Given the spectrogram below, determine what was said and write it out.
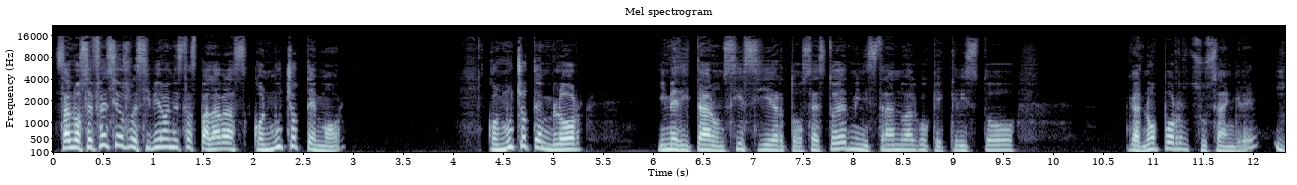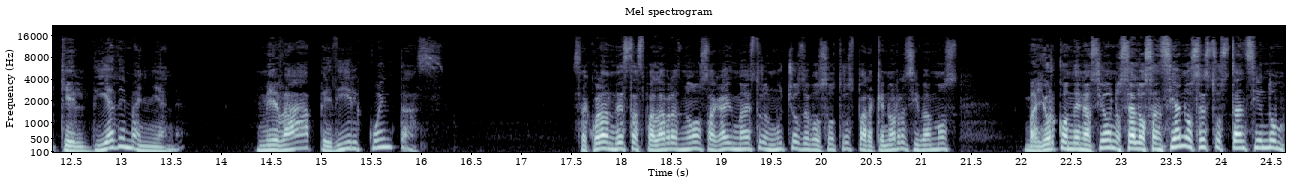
sea, los efesios recibieron estas palabras con mucho temor, con mucho temblor, y meditaron, sí es cierto, o sea, estoy administrando algo que Cristo ganó por su sangre y que el día de mañana me va a pedir cuentas. ¿Se acuerdan de estas palabras? No os hagáis maestros muchos de vosotros para que no recibamos mayor condenación. O sea, los ancianos estos están siendo,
